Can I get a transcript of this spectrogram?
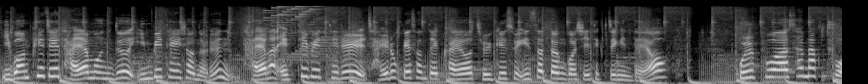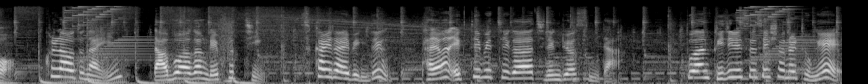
이번 피지 다이아몬드 인비테이셔널은 다양한 액티비티를 자유롭게 선택하여 즐길 수 있었던 것이 특징인데요. 골프와 사막 투어, 클라우드9, 나부아강 래프팅, 스카이다이빙 등 다양한 액티비티가 진행되었습니다. 또한 비즈니스 세션을 통해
